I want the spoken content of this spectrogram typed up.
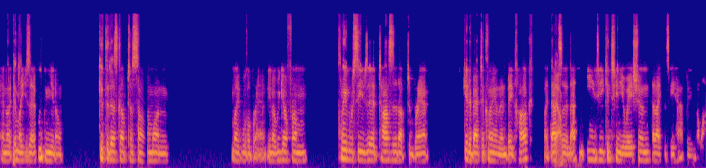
And like and like you said, if we can, you know, get the disc up to someone like Will Brandt, you know, we go from Clean receives it, tosses it up to Brandt. get it back to Clinton and then Big Huck. Like that's a that's an easy continuation that I can see happening a lot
